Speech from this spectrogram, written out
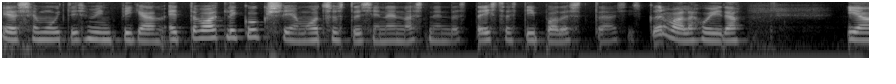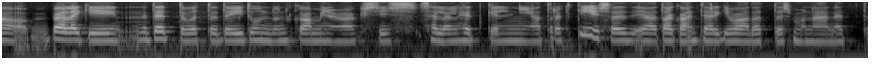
ja see muutis mind pigem ettevaatlikuks ja ma otsustasin ennast nendest teistest IPO-dest äh, siis kõrvale hoida. ja pealegi need ettevõtted ei tundunud ka minu jaoks siis sellel hetkel nii atraktiivsed ja tagantjärgi vaadates ma näen, et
